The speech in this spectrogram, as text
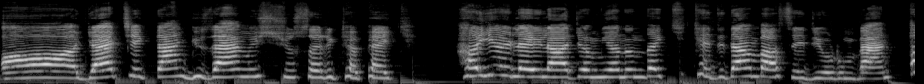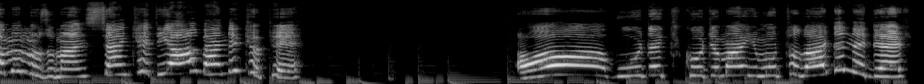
Aa gerçekten güzelmiş şu sarı köpek. Hayır Leyla'cığım yanındaki kediden bahsediyorum ben. Tamam o zaman sen kediyi al ben de köpeği. Aa buradaki kocaman yumurtalar da nedir?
